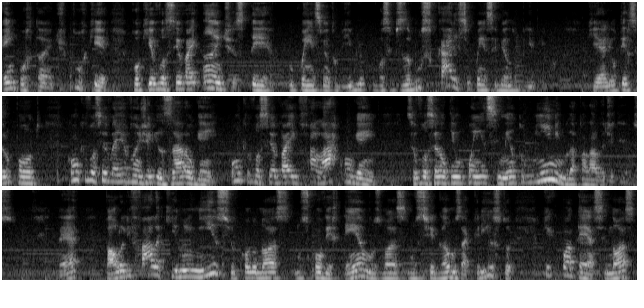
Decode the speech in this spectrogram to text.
é importante. Por quê? Porque você vai antes ter o conhecimento bíblico, você precisa buscar esse conhecimento bíblico, que é ali o terceiro ponto. Como que você vai evangelizar alguém? Como que você vai falar com alguém se você não tem um conhecimento mínimo da palavra de Deus? Né? Paulo ele fala que no início, quando nós nos convertemos, nós nos chegamos a Cristo, o que, que acontece? Nós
